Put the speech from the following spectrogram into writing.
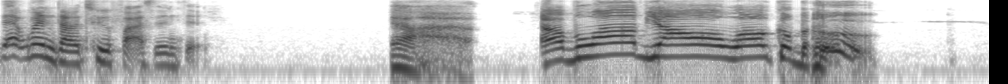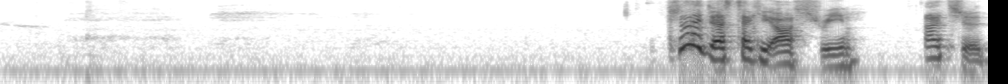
That went down too fast, didn't it? Yeah. Of love, y'all. Welcome. Should I just take you off stream? I should.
